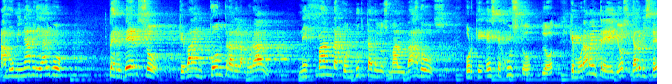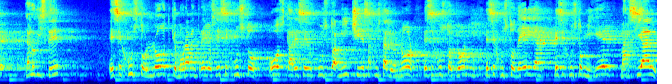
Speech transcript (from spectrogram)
abominable, algo perverso que va en contra de la moral. Nefanda conducta de los malvados porque este justo Lot, que moraba entre ellos, ¿ya lo viste? ¿Ya lo viste? Ese justo Lot que moraba entre ellos, ese justo Oscar, ese justo Amici, esa justa Leonor, ese justo Johnny, ese justo Derian, ese justo Miguel, Marcial,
